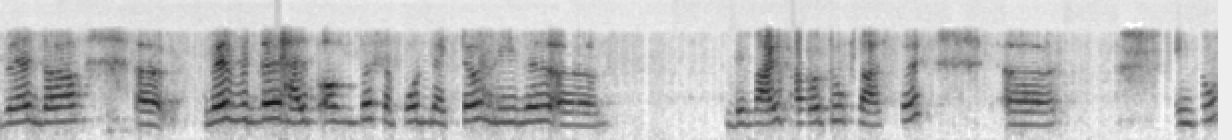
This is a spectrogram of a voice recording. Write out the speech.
where the where with the help of the support vector we will divide our two classes uh, into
